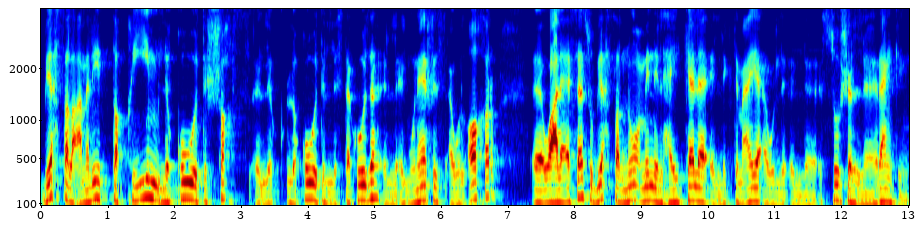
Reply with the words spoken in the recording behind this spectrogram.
بيحصل عملية تقييم لقوة الشخص ل- لقوة الاستاكوزا ال- المنافس أو الآخر. آه، وعلى أساسه بيحصل نوع من الهيكلة الاجتماعية أو ال social ranking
